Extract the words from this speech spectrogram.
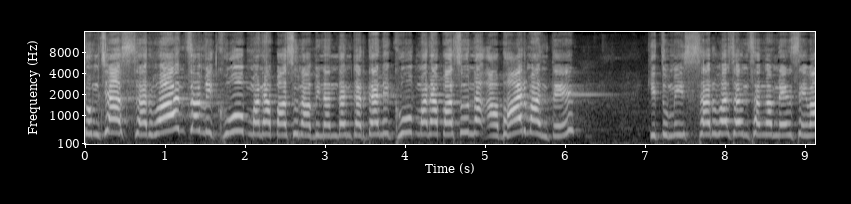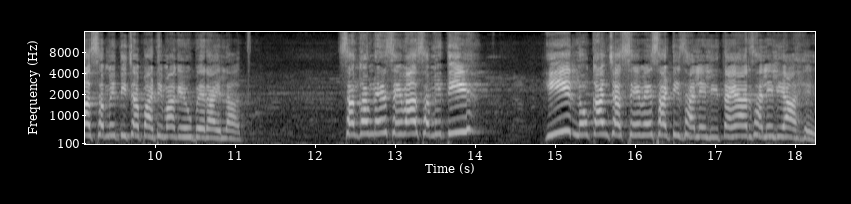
तुमच्या सर्वांचं मी खूप मनापासून अभिनंदन करते आणि खूप मनापासून आभार मानते. की तुम्ही सर्वजण संगमनेर सेवा समितीच्या पाठीमागे उभे राहिलात. संगमनेर सेवा समिती ही लोकांच्या सेवेसाठी झालेली तयार झालेली आहे.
